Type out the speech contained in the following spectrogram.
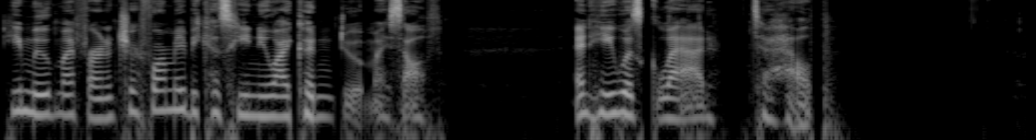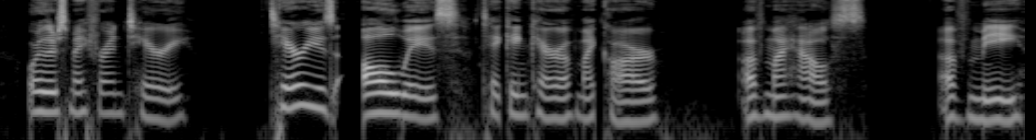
He moved my furniture for me because he knew I couldn't do it myself. And he was glad to help. Or there's my friend Terry. Terry is always taking care of my car, of my house, of me.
